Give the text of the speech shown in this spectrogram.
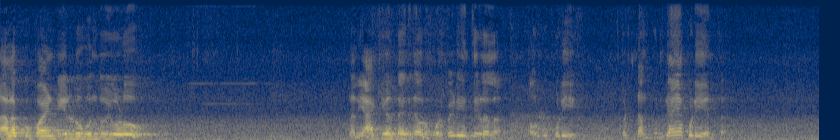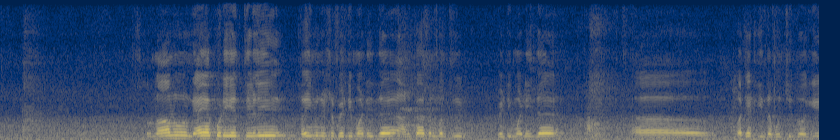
ನಾಲ್ಕು ಪಾಯಿಂಟ್ ಎರಡು ಒಂದು ಏಳು. ನಾನು ಯಾಕೆ ಹೇಳ್ತಾ ಇದ್ದೀನಿ, ಅವರು ಕೊಡಬೇಡಿ ಅಂತ ಹೇಳಲ್ಲ. ಅವ್ರಿಗೂ ಕೊಡಿ, ಬಟ್ ನಮಗೂ ನ್ಯಾಯ ಕೊಡಿ ಅಂತ. ನಾನು ನ್ಯಾಯ ಕೊಡಿ ಅಂತೇಳಿ ಪ್ರೈಮ್ ಮಿನಿಸ್ಟರ್ ಭೇಟಿ ಮಾಡಿದ್ದೆ, ಹಣಕಾಸಿನ ಮಂತ್ರಿ ಭೇಟಿ ಮಾಡಿದ್ದೆ. ಬಜೆಟ್ಗಿಂತ ಮುಂಚಿತವಾಗಿ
